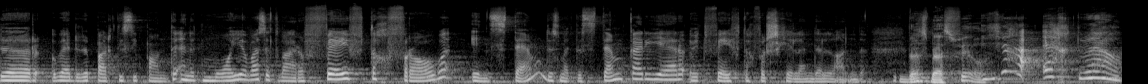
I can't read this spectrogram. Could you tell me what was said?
er, werden de participanten, en het mooie was, het waren 50 vrouwen in stem, dus met de stemcarrière uit 50 verschillende landen. Dat is best veel. Ja, echt wel.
